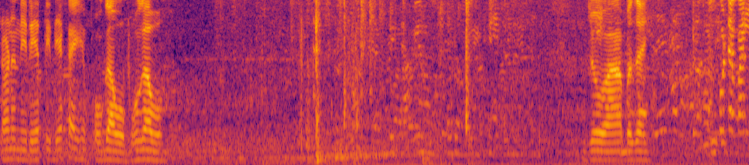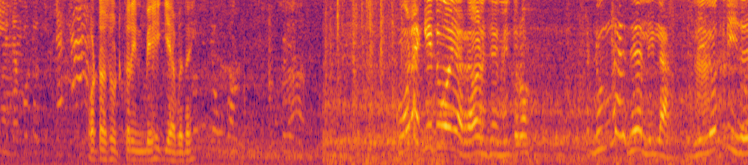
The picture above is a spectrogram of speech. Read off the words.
રણની રેતી દેખાય છે, ભોગાવો ભોગાવો. જો આ બધાય ફોટોશૂટ કરીને બેસી ગયા બધાય. કોણે કીધું અહીંયા રણ છે મિત્રો? ડુંગર છે લીલા. લીલોતરી છે.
